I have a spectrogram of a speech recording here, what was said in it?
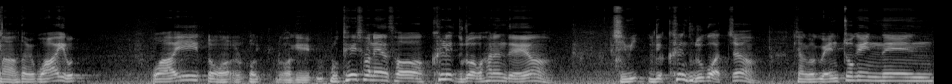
아, 그다음에 Y 로 Y 어, 어, 여기 로테이션에서 클릭 누르라고 하는데요. 지금 우리가 클릭 누르고 왔죠? 그냥 여기 왼쪽에 있는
